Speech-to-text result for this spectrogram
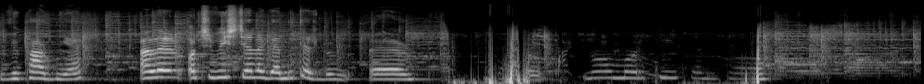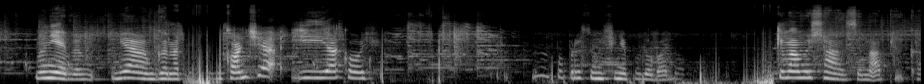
wypadnie, ale oczywiście legendy też bym. E, no, Mortisem to. No nie wiem, miałem go na pierwszym koncie i jakoś. No, po prostu mi się nie podoba. Jakie mamy szanse na pika?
